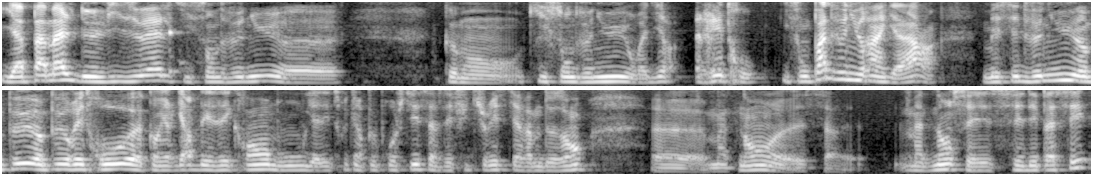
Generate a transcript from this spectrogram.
Il y a pas mal de visuels qui sont devenus, euh, comment, qui sont devenus, on va dire, rétro. Ils sont pas devenus ringards, mais c'est devenu un peu, un peu rétro. euh, Quand ils regardent des écrans, bon, il y a des trucs un peu projetés, ça faisait futuriste il y a 22 ans. Euh, maintenant, ça, maintenant c'est dépassé.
